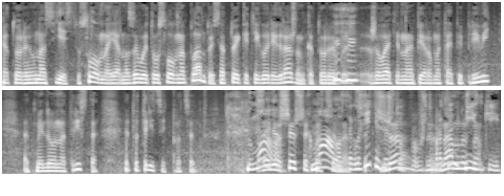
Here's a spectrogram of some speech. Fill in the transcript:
которые у нас есть. Условно, я назову это условно план, то есть от той категории граждан, которые угу. желательно на первом этапе привить, от миллиона триста, это 30 процентов. Ну, мало, Завершивших мало, согласитесь же, да, что, что процент нам нужно, низкий.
